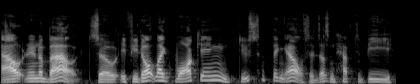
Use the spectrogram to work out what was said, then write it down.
out and about. So if you don't like walking, do something else. It doesn't have to be,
